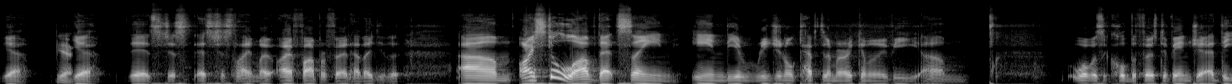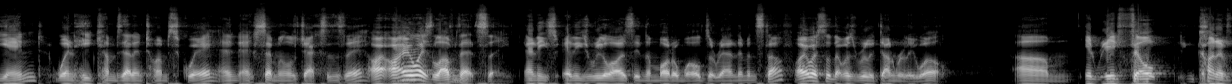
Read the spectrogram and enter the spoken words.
Yeah. Yeah. Yeah. Yeah, It's just it's just lame. I, I far preferred how they did it. Um, I still love that scene in the original Captain America movie. Um, what was it called? The First Avenger. At the end, when he comes out in Times Square and, and Samuel L. Jackson's there, I, I always loved that scene. And he's and he's realizing the modern worlds around him and stuff. I always thought that was really done really well. Um, it it felt kind of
